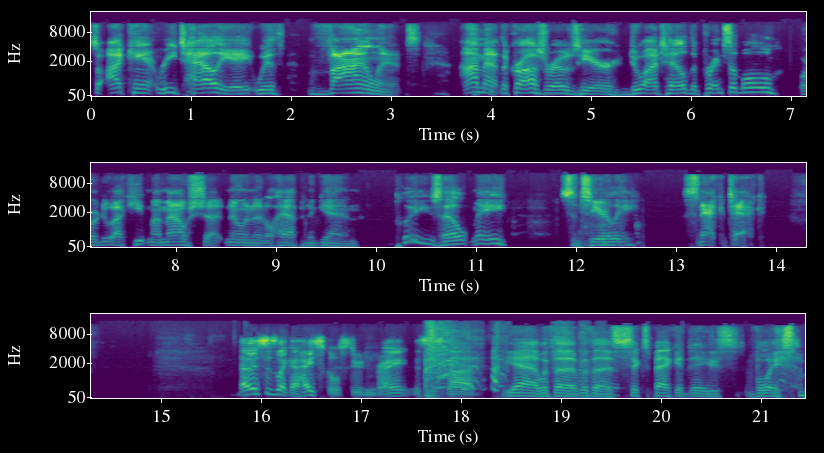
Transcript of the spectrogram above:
so I can't retaliate with violence. I'm at the crossroads here. Do I tell the principal or do I keep my mouth shut knowing it'll happen again? Please help me. Sincerely, Snack Attack. now this is like a high school student right this is not Yeah, with a with a six pack a day voice.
